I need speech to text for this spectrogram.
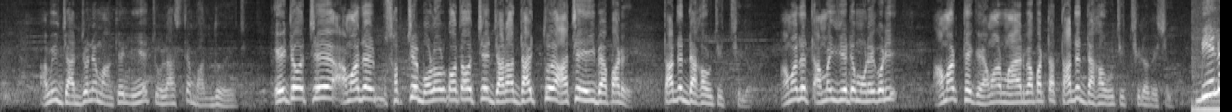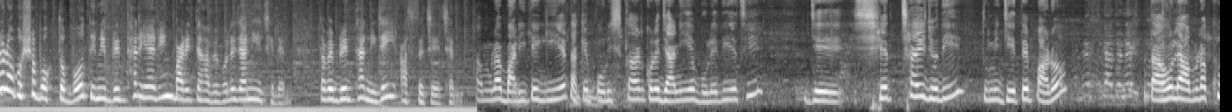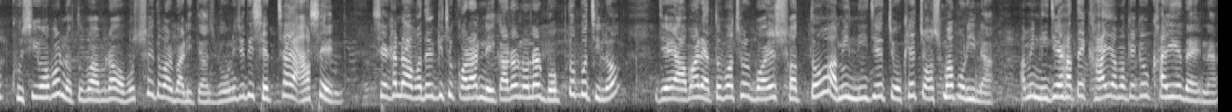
আমি যার জন্যে মাকে নিয়ে চলে আসতে বাধ্য হয়েছি। এইটা হচ্ছে আমাদের সবচেয়ে বড় কথা হচ্ছে যারা দায়িত্ব আছে এই ব্যাপারে তাদের দেখা উচিত ছিল। আমাদের আমি যেটা মনে করি আমার থেকে আমার মায়ের ব্যাপারটা তাদের দেখা উচিত ছিল বেশি। বিএলওর অবশ্য বক্তব্য তিনি বৃদ্ধার হিয়ারিং বাড়িতে হবে বলে জানিয়েছিলেন তবে বৃদ্ধা নিজেই আসতে চেয়েছেন। আমরা বাড়িতে গিয়ে তাকে পরিষ্কার করে জানিয়ে বলে দিয়েছি যে স্বেচ্ছায় যদি তুমি যেতে পারো তাহলে আমরা খুব খুশি হব, নতুবা আমরা অবশ্যই তোমার বাড়িতে আসব। উনি যদি স্বেচ্ছায় আসেন, সেখানে আমাদের কিছু করার নেই। কারণ ওনার বক্তব্য ছিল যে, আমার এত বছর বয়স সত্ত্বেও আমি নিজে চোখে চশমা পরি না। আমি নিজে হাতে খাই, আমাকে কেউ খাইয়ে দেয় না।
